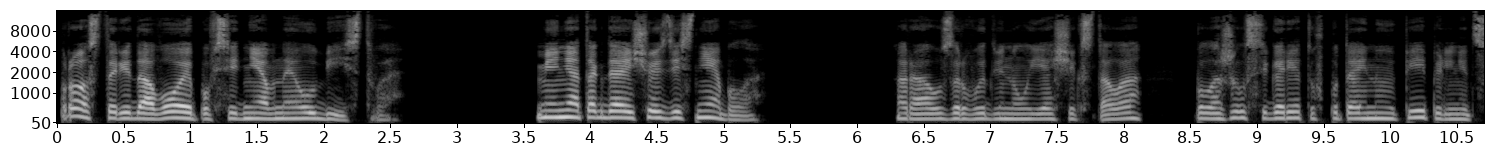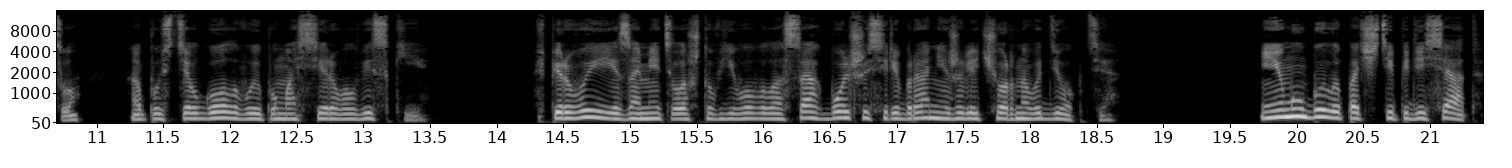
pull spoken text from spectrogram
Просто рядовое повседневное убийство. Меня тогда еще здесь не было. Раузер выдвинул ящик стола, положил сигарету в потайную пепельницу, опустил голову и помассировал виски. Впервые я заметила, что в его волосах больше серебра, нежели черного дегтя. Ему было почти пятьдесят,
